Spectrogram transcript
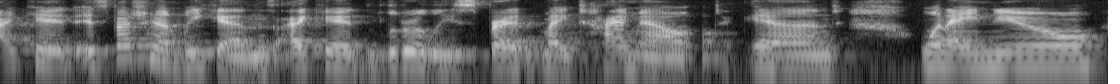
I could, especially on weekends, I could literally spread my time out. And when I knew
